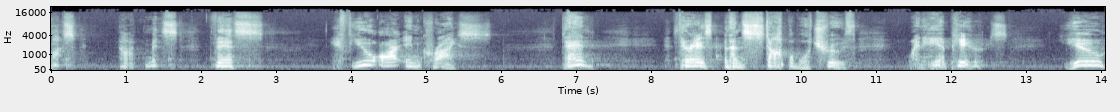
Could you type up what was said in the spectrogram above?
must not miss this. If you are in Christ, then there is an unstoppable truth. When He appears, you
